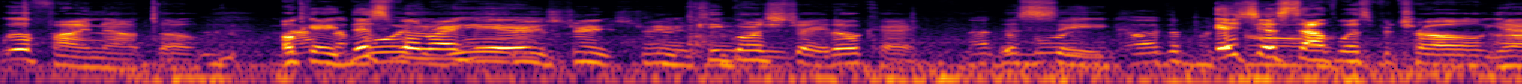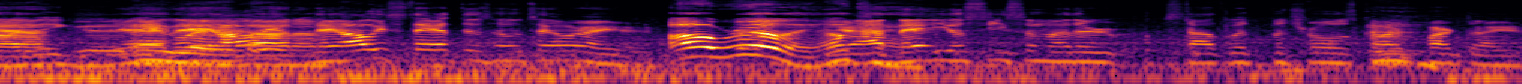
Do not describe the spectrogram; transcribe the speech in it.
We'll find out though. Not Okay, this one right again. here. Straight, straight, straight. Keep going straight. Okay. Not Let's boys- see. Oh, it's, just. Southwest Patrol. Oh, Yeah. they good. Yeah, Ain't they worried about always, 'em. they always stay at this hotel right here. Oh, really? Okay. Yeah, I bet you'll see some other Southwest Patrol's cars mm. parked right here.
